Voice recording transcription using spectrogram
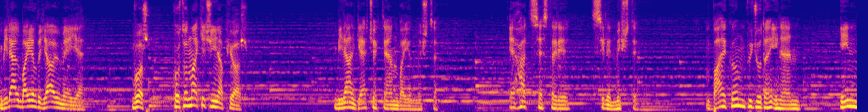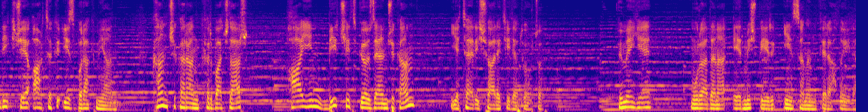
Bilal bayıldı ya Ümeyye. Vur, kurtulmak için yapıyor. Bilal gerçekten bayılmıştı. Ehad sesleri silinmişti. Baygın vücuda inen indikçe artık iz bırakmayan, kan çıkaran kırbaçlar, hain bir çift gözden çıkan yeter işaretiyle durdu. Ümeyye, muradına ermiş bir insanın ferahlığıyla,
